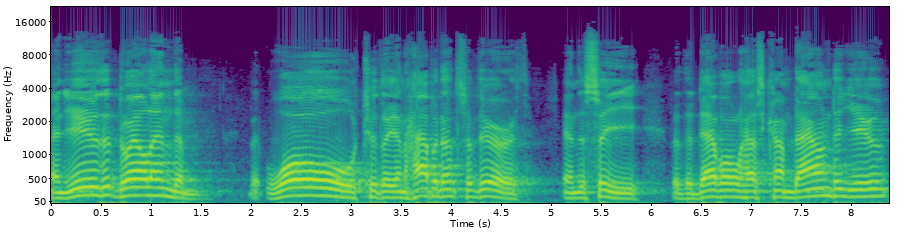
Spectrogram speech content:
and you that dwell in them. But woe to the inhabitants of the earth and the sea, for the devil has come down to you,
